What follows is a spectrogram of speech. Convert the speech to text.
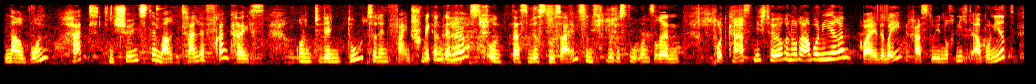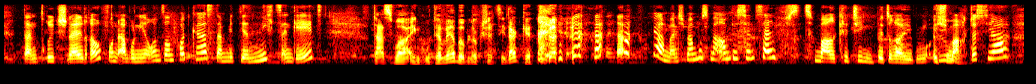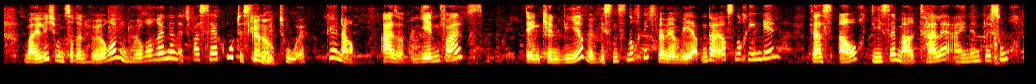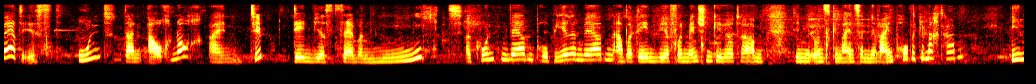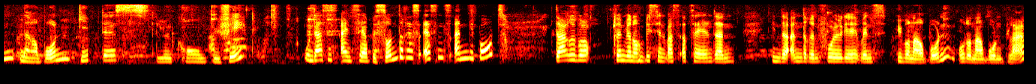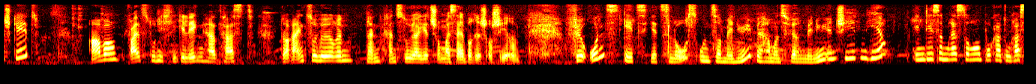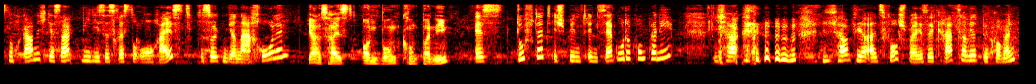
Narbonne hat die schönste Markthalle Frankreichs. Und wenn du zu den Feinschmeckern gehörst, und das wirst du sein, sonst würdest du unseren Podcast nicht hören oder abonnieren. By the way, hast du ihn noch nicht abonniert, dann drück schnell drauf und abonniere unseren Podcast, damit dir nichts entgeht. Das war ein guter Werbeblock, Schätze. Danke. ja, manchmal muss man auch ein bisschen Selbstmarketing betreiben. Ich mache das ja, weil ich unseren Hörern und Hörerinnen etwas sehr Gutes genau. damit tue. Genau. Also, jedenfalls denken wir, wir wissen es noch nicht, weil wir werden da erst noch hingehen, dass auch diese Markthalle einen Besuch wert ist. Und dann auch noch ein Tipp, den wir selber nicht erkunden werden, probieren werden, aber den wir von Menschen gehört haben, die mit uns gemeinsam eine Weinprobe gemacht haben. In Narbonne gibt es Le Grand Buffet und das ist ein sehr besonderes Essensangebot. Darüber können wir noch ein bisschen was erzählen dann in der anderen Folge, wenn es über Narbonne oder Narbonne Plage geht. Aber falls du nicht die Gelegenheit hast, da reinzuhören, dann kannst du ja jetzt schon mal selber recherchieren. Für uns geht es jetzt los, unser Menü. Wir haben uns für ein Menü entschieden hier in diesem Restaurant. Burkhard, du hast noch gar nicht gesagt, wie dieses Restaurant heißt. Das sollten wir nachholen. Ja, es heißt En Bon Compagnie. Es duftet. Ich bin in sehr guter Kompanie. Ich habe ich hab hier als Vorspeise gerade serviert bekommen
